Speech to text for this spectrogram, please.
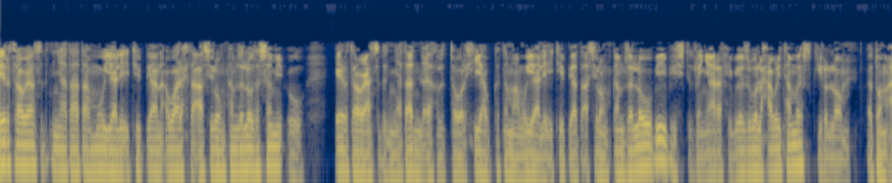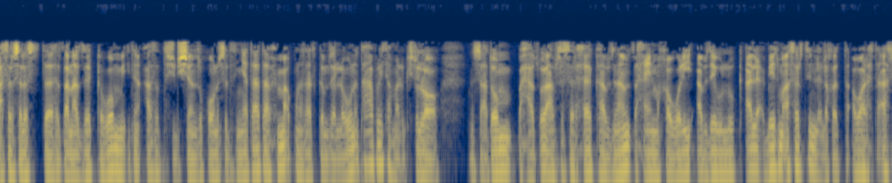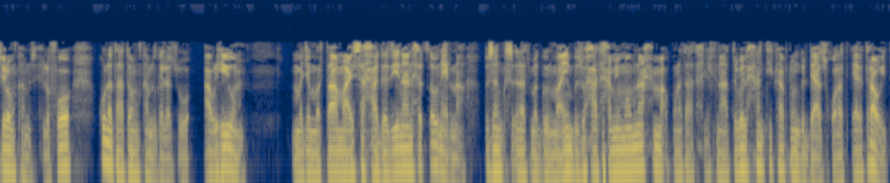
ኤርትራውያን ስደተኛታት ኣብ ሞያሌ ኢትዮጵያ ንኣዋርሕ ተኣሲሮም ከምዘለዉ ተሰሚዑ። ኤርትራውያን ስደተኛታት ንልዕሊ ክልተ ወርሒ ኣብ ከተማ ሞያሌ ኢትዮጵያ ተኣሲሮም ከምዘለዉ ቢቢሲ ትግርኛ ረኺቡዮ ዝበሎ ሓበሬታ መስኪሩ'ሎ። እቶም ዓሰርተ ሰለስተ ህጻናት ዝርከቦም ሚእትን ዓሰርተ ሽዱሽተን ዝኾኑ ስደተኛታት ኣብ ሕማቕ ኩነታት ከም ዘለዉን እቲ ሓበሬታ ኣመልኪቱ ኣሎ። ንሳቶም ብሓጹር ኣብ ዝተሰርሐ ካብ ዝናብን ጸሓይን መኸወሊ ኣብ ዘይብሉ ቃልዕ ቤት ማእሰርቲ ንልዕሊ ክልተ ኣዋርሕ ተኣሲሮም ከም ዘሕልፉ ኩነታቶም ከም ዝገለጹ ኣብሪሁ እዩ። ብመጀመርታ ማይ ሳሓ ገዚእና ንሕጸብ ነይርና። ብሰንኪ ስእነት መግብን ማይን ብዙሓት ሓሚሞምና ሕማቕ ኩነታት ኣሕሊፍና ትብል ሓንቲ ካብቶም ግዳያት ዝኾነት ኤርትራዊት።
